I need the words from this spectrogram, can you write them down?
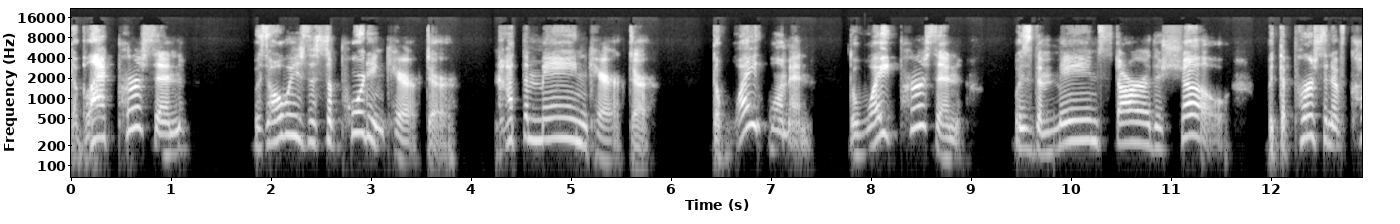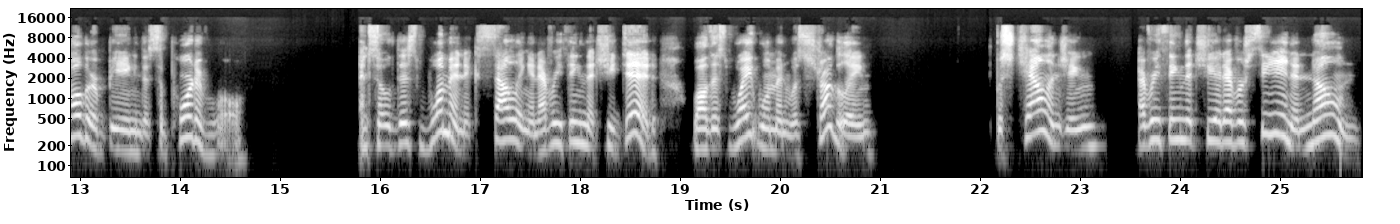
the Black person, was always the supporting character, not the main character. The white woman, the white person, was the main star of the show, with the person of color being the supportive role. And so this woman excelling in everything that she did while this white woman was struggling was challenging everything that she had ever seen and known.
